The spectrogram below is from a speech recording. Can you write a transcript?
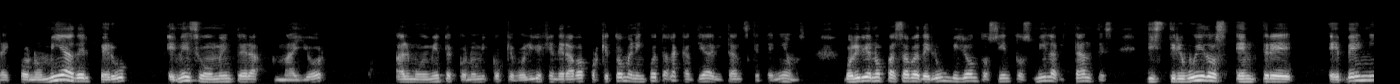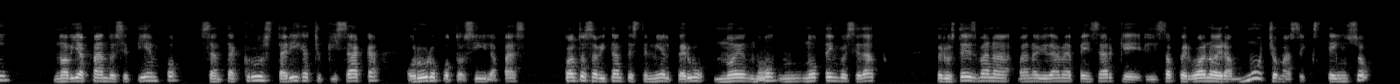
economía del Perú en ese momento era mayor al movimiento económico que Bolivia generaba, porque tomen en cuenta la cantidad de habitantes que teníamos. Bolivia no pasaba del 1.200.000 habitantes distribuidos entre Beni, no había Pando ese tiempo, Santa Cruz, Tarija, Chuquisaca, Oruro, Potosí y La Paz. ¿Cuántos habitantes tenía el Perú? No, no, no tengo ese dato, pero ustedes van a, van a ayudarme a pensar que el Estado peruano era mucho más extenso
